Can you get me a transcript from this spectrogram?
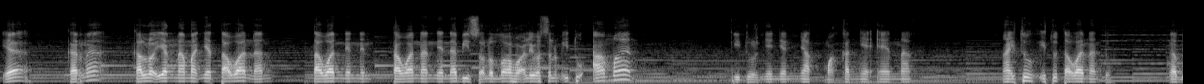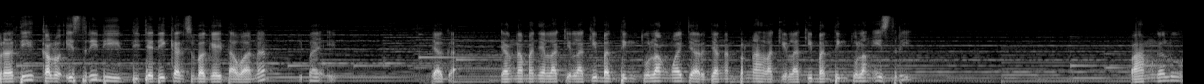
ya karena kalau yang namanya tawanan tawanan tawanannya Nabi Shallallahu Alaihi Wasallam itu aman. Tidurnya nyenyak makannya enak. Nah itu itu tawanan tuh. Nah berarti kalau istri di, dijadikan sebagai tawanan baik jaga. Yang namanya laki-laki banting tulang wajar. Jangan pernah laki-laki banting tulang istri. Paham gak lu?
